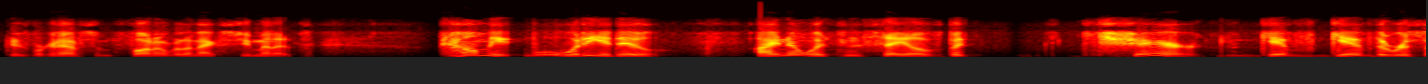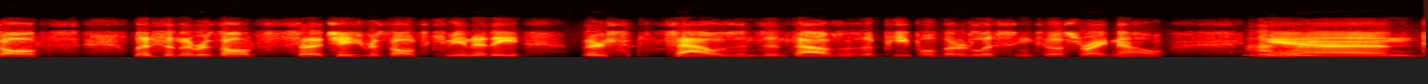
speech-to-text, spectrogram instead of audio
because we're going to have some fun over the next few minutes. Tell me, what do you do? I know it's in sales, but share give give the results listen the results uh, change results community there's thousands and thousands of people that are listening to us right now mm-hmm. and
